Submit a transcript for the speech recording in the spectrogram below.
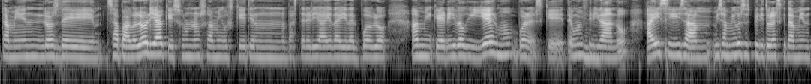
También los de Sapa Gloria, que son unos amigos que tienen una pastelería de ahí del pueblo, a mi querido Guillermo, bueno, es que tengo infinidad, ¿no? Ahí sí, a mis amigos espirituales que también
